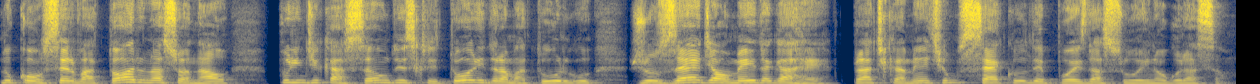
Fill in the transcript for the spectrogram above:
no Conservatório Nacional por indicação do escritor e dramaturgo José de Almeida Garré, praticamente um século depois da sua inauguração.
